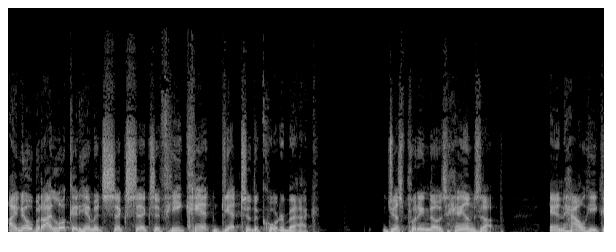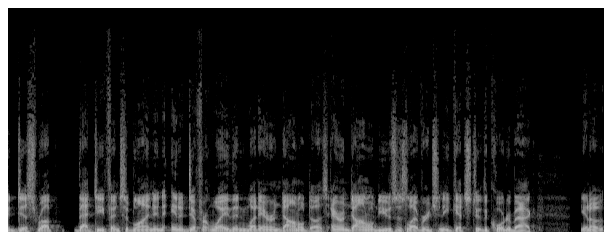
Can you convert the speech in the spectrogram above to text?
I know, but I look at him at six six. If he can't get to the quarterback, just putting those hands up and how he could disrupt that defensive line in, in a different way than what Aaron Donald does. Aaron Donald uses leverage and he gets to the quarterback. You know,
